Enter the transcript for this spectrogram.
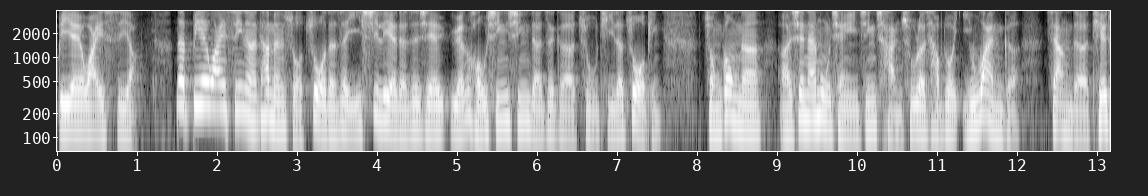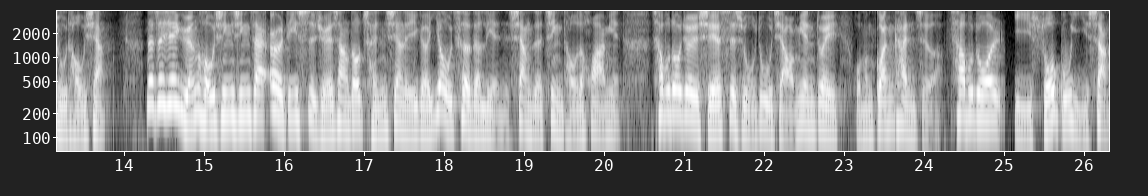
BAYC 啊。那 B A Y C 呢？他们所做的这一系列的这些猿猴猩猩的这个主题的作品，总共呢，呃，现在目前已经产出了差不多一万个这样的贴图头像。那这些猿猴猩猩在二 D 视觉上都呈现了一个右侧的脸向着镜头的画面，差不多就是斜四十五度角面对我们观看者，差不多以锁骨以上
